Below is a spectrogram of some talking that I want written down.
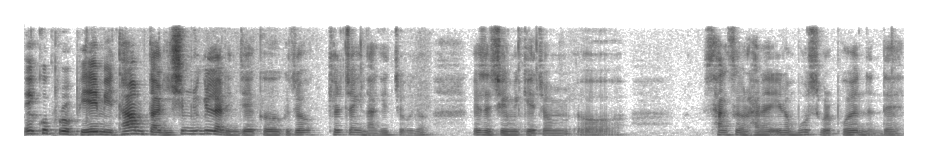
에코프로 BM이 다음 달 26일 날 이제 그 그죠 결정이 나겠죠, 그죠? 그래서 지금 이렇게 좀 어, 상승을 하는 이런 모습을 보였는데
